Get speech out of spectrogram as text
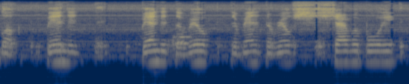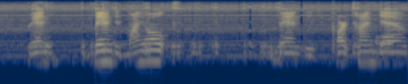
Look, banded, banded the real, they banded the real Shava boy, band, banded my alt, banded part-time dev,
